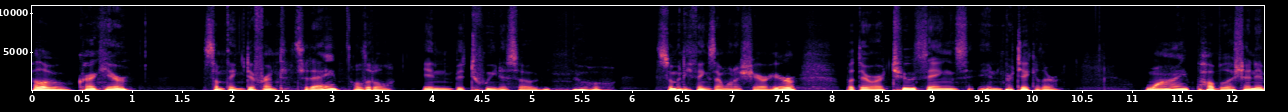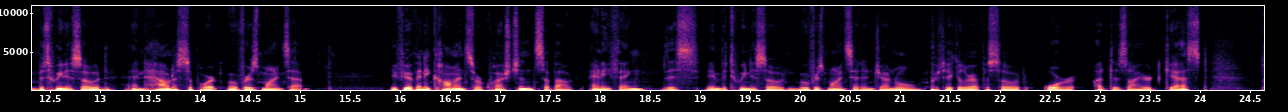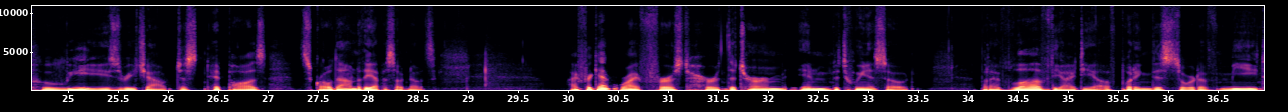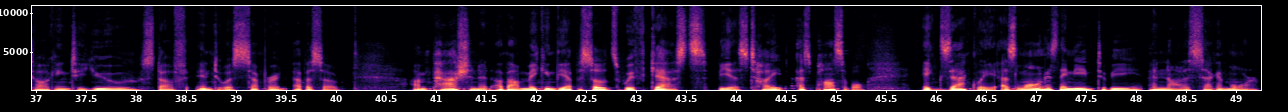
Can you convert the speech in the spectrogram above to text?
Hello, Craig here. Something different today, a little in between episode. Oh, so many things I want to share here, but there are two things in particular. Why publish an in between episode and how to support Movers Mindset. If you have any comments or questions about anything, this in between episode, Movers Mindset in general, particular episode, or a desired guest, please reach out. Just hit pause, scroll down to the episode notes. I forget where I first heard the term in between episode, but I've loved the idea of putting this sort of me talking to you stuff into a separate episode. I'm passionate about making the episodes with guests be as tight as possible, exactly as long as they need to be and not a second more.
